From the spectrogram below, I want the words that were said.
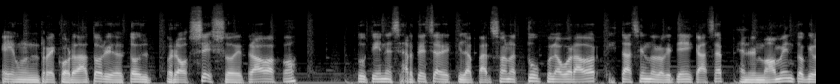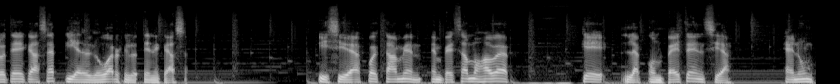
Es un recordatorio de todo el proceso de trabajo. Tú tienes certeza de que la persona, tu colaborador, está haciendo lo que tiene que hacer en el momento que lo tiene que hacer y en el lugar que lo tiene que hacer. Y si después también empezamos a ver que la competencia en un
